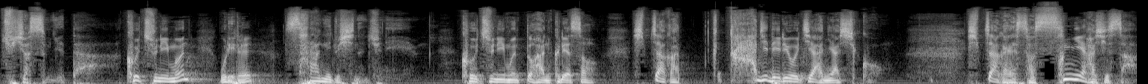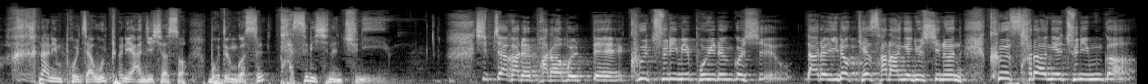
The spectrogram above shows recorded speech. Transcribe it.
주셨습니다. 그 주님은 우리를 사랑해 주시는 주님. 그 주님은 또한 그래서 십자가까지 내려오지 아니하시고 십자가에서 승리하시사 하나님 보좌 우편에 앉으셔서 모든 것을 다스리시는 주님. 십자가를 바라볼 때 그 주님이 보이는 것이에요. 나를 이렇게 사랑해 주시는 그 사랑의 주님과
